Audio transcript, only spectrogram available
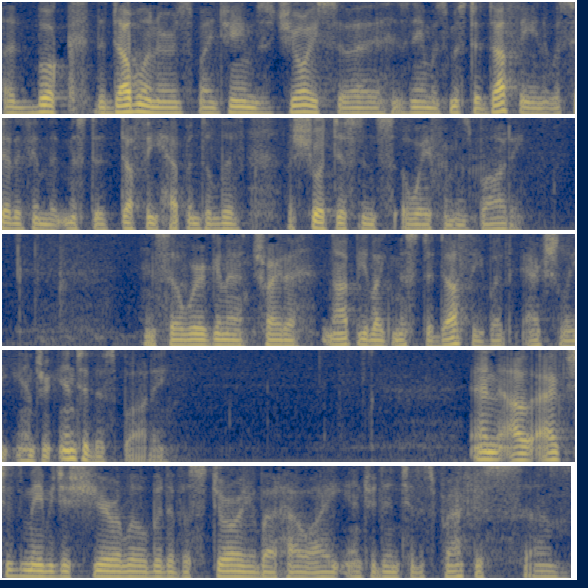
a book, The Dubliners, by James Joyce. Uh, his name was Mr. Duffy, and it was said of him that Mr. Duffy happened to live a short distance away from his body. And so we're going to try to not be like Mr. Duffy, but actually enter into this body. And I'll actually maybe just share a little bit of a story about how I entered into this practice. Um,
